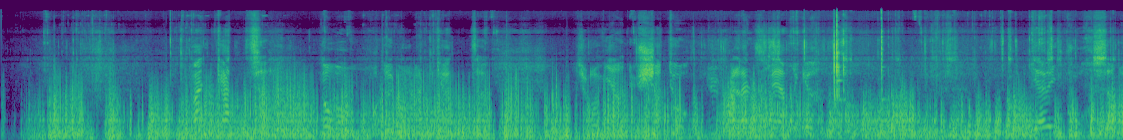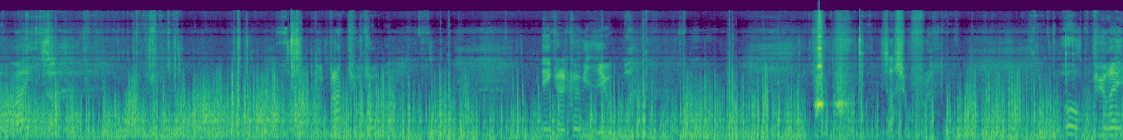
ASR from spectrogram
24 novembre 2024. Je reviens du château du Landsberg. Il y avait une course de ride. J'ai plein de photos et quelques vidéos. Ça souffle. Oh purée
